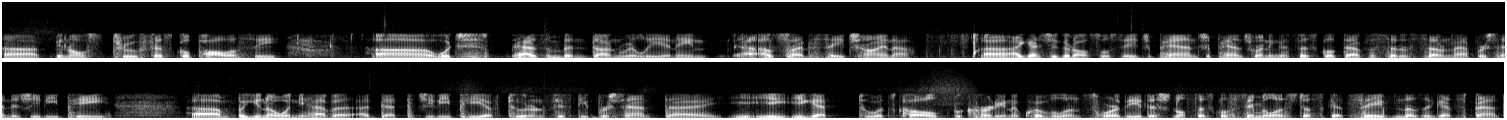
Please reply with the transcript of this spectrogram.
uh, you know, through fiscal policy, uh, which hasn't been done really in outside of say China. Uh, I guess you could also say Japan. Japan's running a fiscal deficit of 7.5% of GDP. Um, but you know, when you have a, a debt to GDP of 250 percent, uh, you, you get to what's called Ricardian equivalence, where the additional fiscal stimulus just gets saved and doesn't get spent.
